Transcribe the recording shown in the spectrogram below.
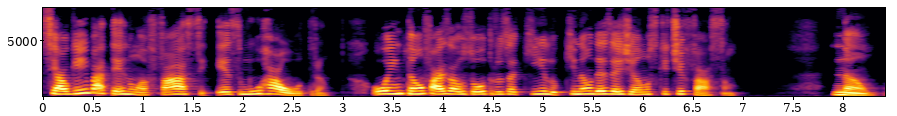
se alguém bater numa face, esmurra a outra ou então faz aos outros aquilo que não desejamos que te façam. Não,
